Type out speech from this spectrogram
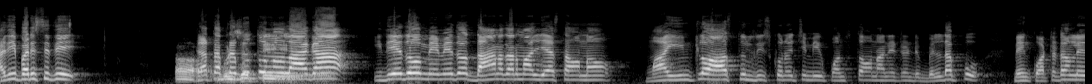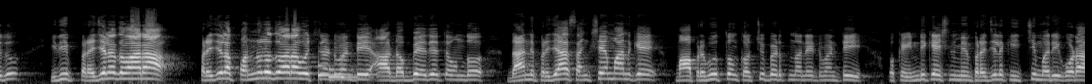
అది పరిస్థితి. గత ప్రభుత్వంలో లాగా ఇదేదో మేమేదో దాన ధర్మాలు చేస్తా ఉన్నాం. మా ఇంట్లో ఆస్తులు తీసుకొని వచ్చి మీకు పంచుతా ఉన్నాం అనేటువంటి బిల్డప్ మేము కొట్టడం లేదు. ఇది ప్రజల ద్వారా ప్రజల పన్నుల ద్వారా వచ్చినటువంటి ఆ డబ్బు ఏదైతే ఉందో దాన్ని ప్రజా సంక్షేమానికే మా ప్రభుత్వం ఖర్చు పెడుతుంది అనేటువంటి ఒక ఇండికేషన్ మేము ప్రజలకు ఇచ్చి మరీ కూడా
